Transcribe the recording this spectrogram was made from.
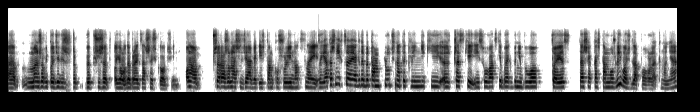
E, mężowi powiedzieli, żeby przyszedł ją odebrać za 6 godzin. Ona przerażona siedziała w jakiejś tam koszuli nocnej. Ja też nie chcę jak gdyby tam pluć na te kliniki czeskie i słowackie, bo jakby nie było to jest też jakaś tam możliwość dla Polek, no nie?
